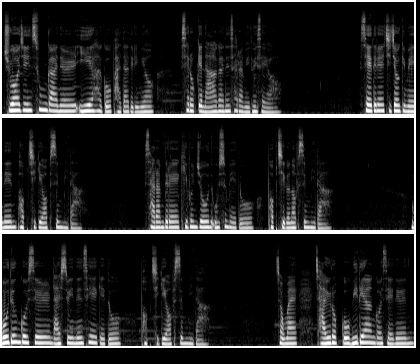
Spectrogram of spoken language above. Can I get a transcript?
주어진 순간을 이해하고 받아들이며 새롭게 나아가는 사람이 되세요. 새들의 지저귀에는 법칙이 없습니다. 사람들의 기분 좋은 웃음에도 법칙은 없습니다. 모든 곳을 날 수 있는 새에게도 법칙이 없습니다. 정말 자유롭고 위대한 것에는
